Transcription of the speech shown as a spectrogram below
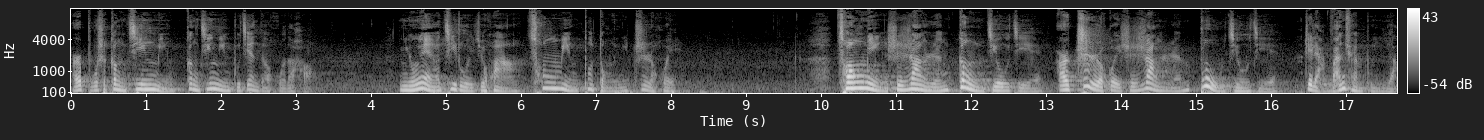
而不是更精明。更精明不见得活得好。你永远要记住一句话啊：聪明不等于智慧，聪明是让人更纠结。而智慧是让人不纠结，这俩完全不一样。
